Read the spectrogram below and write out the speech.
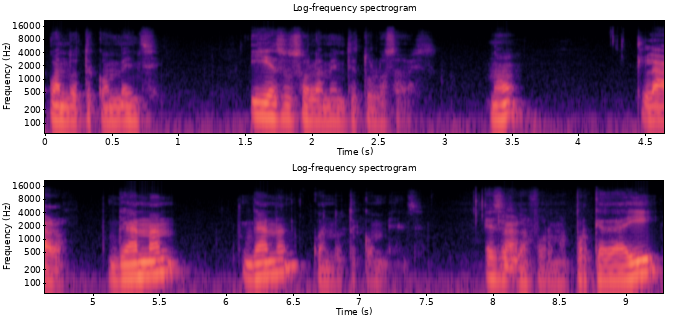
cuando te convence. Y eso solamente tú lo sabes, ¿no? Claro. Ganan, ganan cuando te convence. Esa Claro. es la forma, porque de ahí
